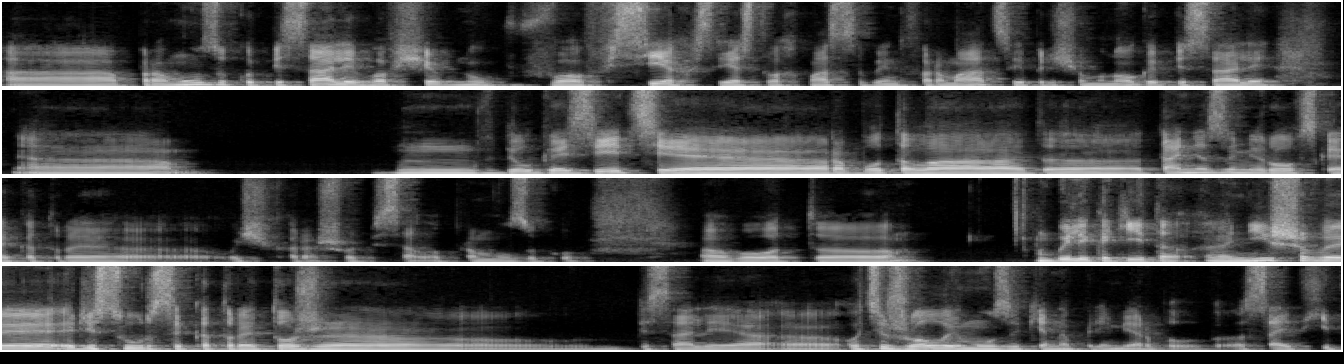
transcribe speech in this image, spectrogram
а, про музыку писали вообще ну, во всех средствах массовой информации, причем много писали. А, в Белгазете работала Таня Замировская, которая очень хорошо писала про музыку. Вот. Э, были какие-то э, нишевые ресурсы, которые тоже э, писали о тяжелой музыке, например, был сайт Hit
